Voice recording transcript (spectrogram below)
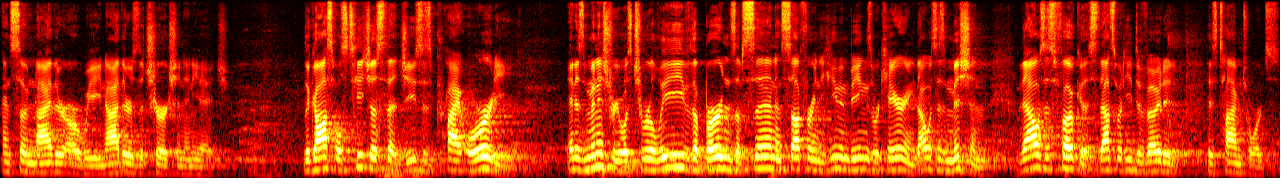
and so neither are we, neither is the church in any age. The Gospels teach us that Jesus' priority in his ministry was to relieve the burdens of sin and suffering that human beings were carrying. That was his mission, that was his focus, that's what he devoted his time towards.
